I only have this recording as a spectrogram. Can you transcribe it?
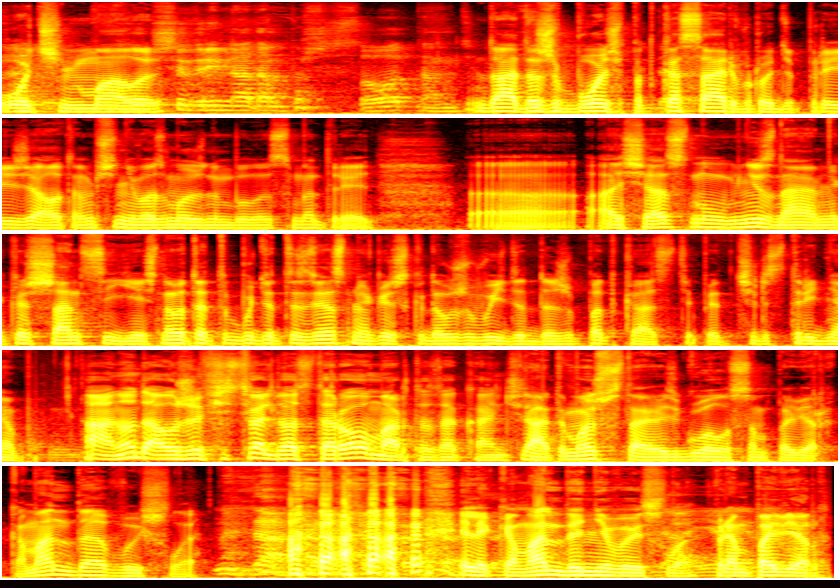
Очень мало. времена там по 600, там... Да, даже больше под косарь вроде приезжал, там вообще невозможно было смотреть. А сейчас, ну, не знаю, мне кажется, шансы есть. Но вот это будет известно, мне кажется, когда уже выйдет даже подкаст, типа это через три дня. А, ну да, уже фестиваль 22 марта заканчивается. Да, ты можешь вставить голосом поверх. Команда вышла. Или команда не вышла. Прям поверх.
